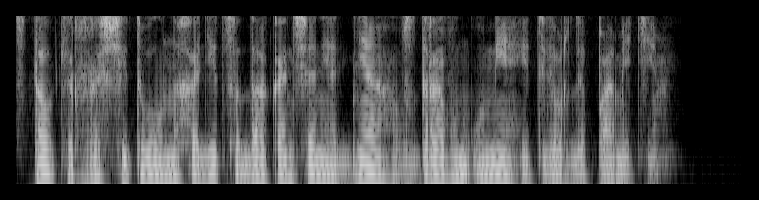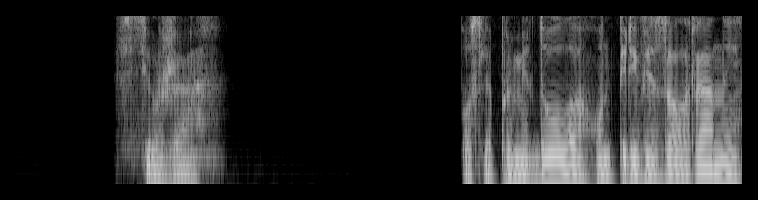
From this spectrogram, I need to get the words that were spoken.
сталкер рассчитывал находиться до окончания дня в здравом уме и твердой памяти. Все же... После промедола он перевязал раны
